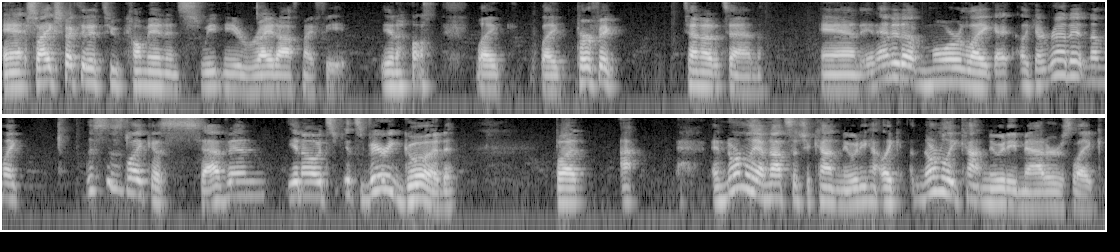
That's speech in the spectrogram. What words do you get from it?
And so I expected it to come in and sweep me right off my feet. You know, like like perfect ten out of ten. And it ended up more like I like I read it and I'm like, this is like a seven. You know, it's it's very good, but I, and normally I'm not such a continuity like normally continuity matters like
